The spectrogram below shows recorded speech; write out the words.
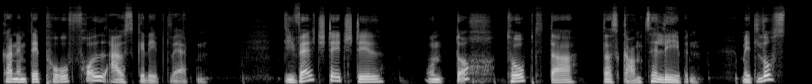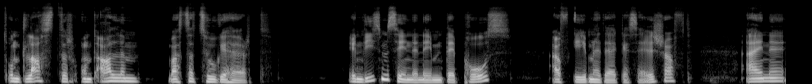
kann im Depot voll ausgelebt werden. Die Welt steht still und doch tobt da das ganze Leben, mit Lust und Laster und allem, was dazugehört. In diesem Sinne nehmen Depots auf Ebene der Gesellschaft eine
